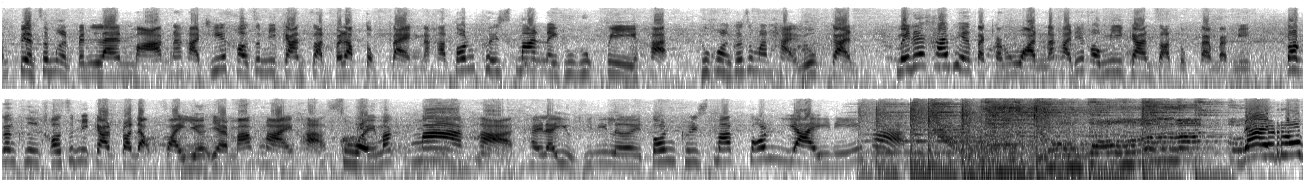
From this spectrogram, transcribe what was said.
นี่เนี่ยนะคะเปรียบเสมือนเป็นแลนด์มาร์กนะคะที่เขาจะมีการจัดประดับตกแต่งนะคะ ต้นคริสต์มาสในทุกๆ ปีค่ะ ทุกคนก็จะมาถ่ายรูปกัน ไม่ได้แค่เพียงแต่กลางวันนะคะ ที่เขามีการจัดตกแต่งแบบนี้ ตอนกลางคืนเขาจะมีการประดับไฟเยอะแยะมากมายค่ะ สวยมากๆค่ะไฮไลท์อยู่ที่นี่เลย ต้นคริสต์มาสต้นใหญ่นี้ค่ะ ได้รูป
